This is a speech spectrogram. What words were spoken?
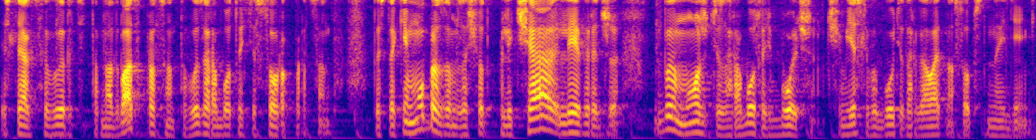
Если акция вырастет там, на 20%, вы заработаете 40%. То есть, таким образом, за счет плеча, левериджа, вы можете заработать больше, чем если вы будете торговать на собственные деньги.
